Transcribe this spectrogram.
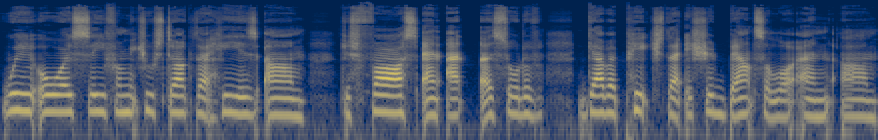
we always see from Mitchell Stark that he is um, just fast and at a sort of Gabba pitch that it should bounce a lot and um,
